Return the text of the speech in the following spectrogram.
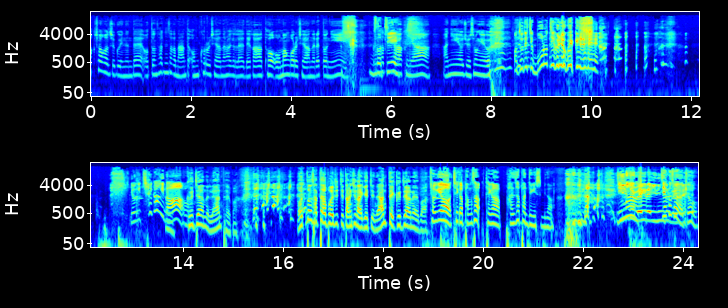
빡쳐가지고 있는데 어떤 사진사가 나한테 엄커를 제안을 하길래 내가 더 엄한 거를 제안을 했더니 그 물었지. 사진사가 그냥 아니에요 죄송해요. 어, 도대체 뭐로 찍으려고 했길래. 여기 최강이다. 그 제안을 내한테 해봐. 어떤 사태가 벌어질지 당신 알겠지? 내한테 그 제안을 해봐. 저기요, 제가 방사, 제가 반사판 되겠습니다. 이들 왜 이래? 이들 왜 이래? 찍으셔야죠.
